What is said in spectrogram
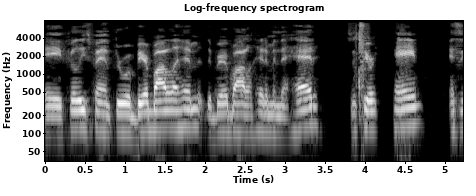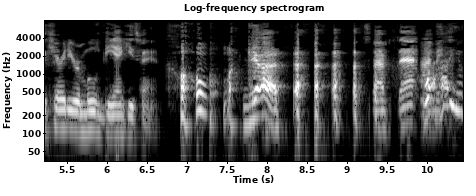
A Phillies fan threw a beer bottle at him. The beer bottle hit him in the head. Security came and security removed the Yankees fan. Oh my god! So after that, I Well, made, how do you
